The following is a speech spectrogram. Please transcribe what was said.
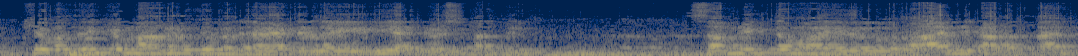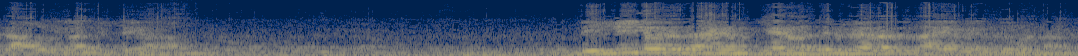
മുഖ്യമന്ത്രിക്കും മകൾക്കുമെതിരായിട്ടുള്ള ഇ ഡി അന്വേഷണത്തിൽ സംയുക്തമായൊരു റാലി നടത്താൻ രാഹുൽ ഗാന്ധി തയ്യാറാവുന്നു. ദില്ലിയിൽ ഒരു നയം കേരളത്തിൽ വേറൊരു നയം എന്തുകൊണ്ടാണ്?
